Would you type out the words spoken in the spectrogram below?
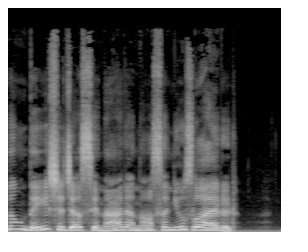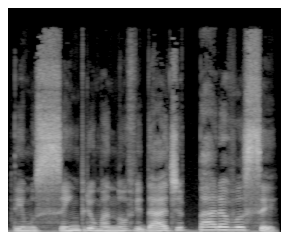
Não deixe de assinar a nossa newsletter. Temos sempre uma novidade para você.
